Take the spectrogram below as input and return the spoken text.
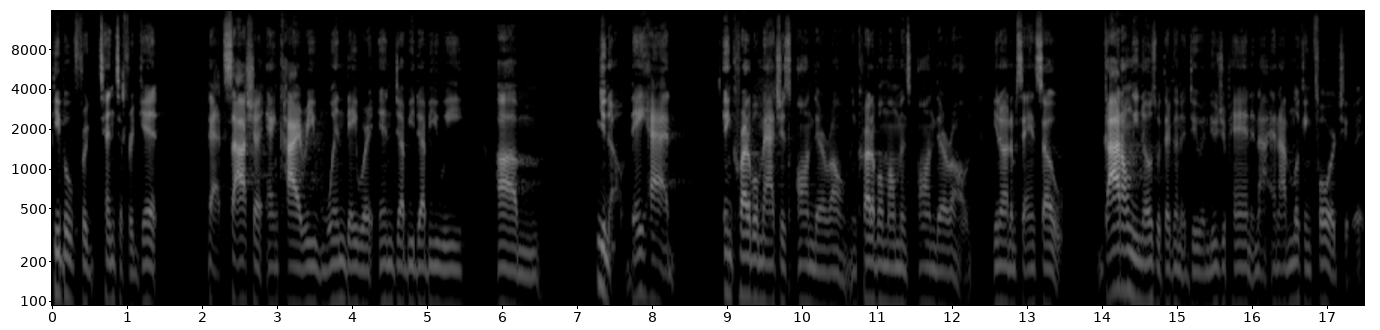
People for, tend to forget that Sasha and Kairi, when they were in WWE, um, you know, they had incredible matches on their own, incredible moments on their own. You know what I'm saying? So God only knows what they're gonna do in New Japan, and I and I'm looking forward to it.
